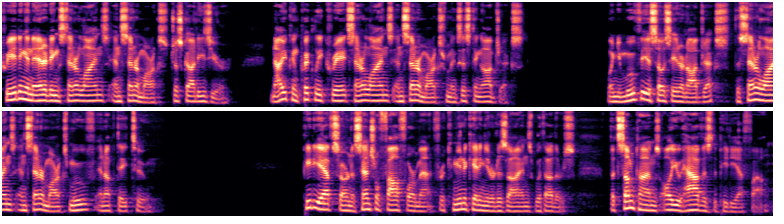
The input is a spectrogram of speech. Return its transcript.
Creating and editing center lines and center marks just got easier. Now you can quickly create center lines and center marks from existing objects. When you move the associated objects, the center lines and center marks move and update too. PDFs are an essential file format for communicating your designs with others, but sometimes all you have is the PDF file.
